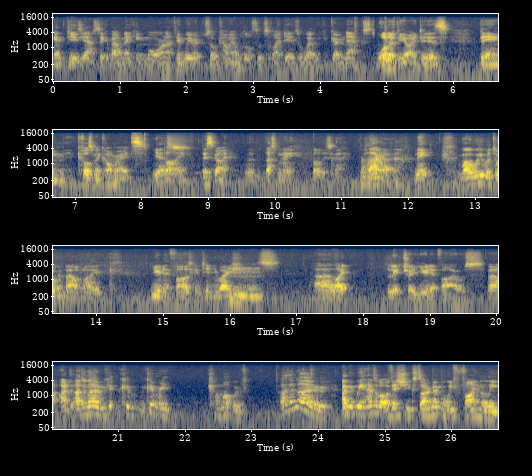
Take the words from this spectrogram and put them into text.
enthusiastic about making more. And I think we were sort of coming up with all sorts of ideas of where we could go next. One of the ideas being Cosmic Comrades Yes. by this guy. Uh, That's me, not this guy. Right. That guy. Me. Well, we were talking about like unit files continuations, uh, like literally unit files. But I, I don't know. We, could, could, we couldn't really come up with? I don't know. I mean, we had a lot of issues because I remember we finally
